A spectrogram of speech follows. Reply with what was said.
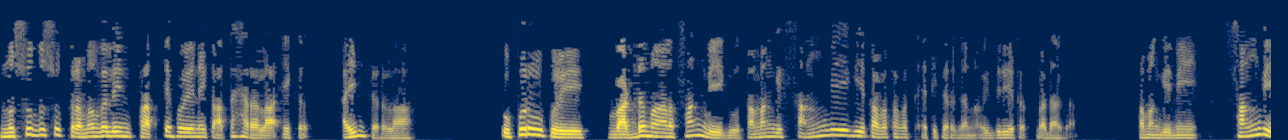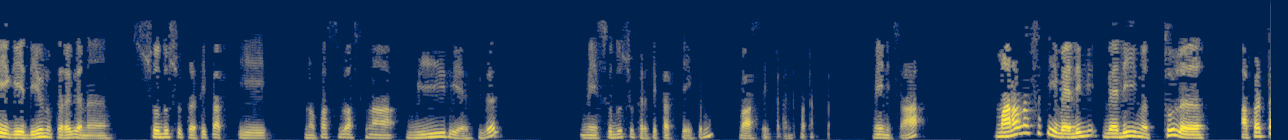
නුසුදුසු ක්‍රමවලින් ප්‍රත්‍ය හොයන එක අතහැරලා ඒක අයින් කරලා උපරූපරේ වඩමාන සංවේගෝ තමන්ගේ සංවේගය තව තවත් ඇති කරගන්න ඉදිරියටත් වඩා ගන්න. තමන්ගේ මේ සංවේගය දියුණු කරගෙන සුදුසු ප්‍රතිපත්තියේ නොපසුබස්නා වීරිය ඇතිව මේ සුදුසු ප්‍රතිපත්තියකම වාසය කරන්න පටන් ගන්නවා. මේ නිසා මරණ සතිය වැඩි තුළ අපට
